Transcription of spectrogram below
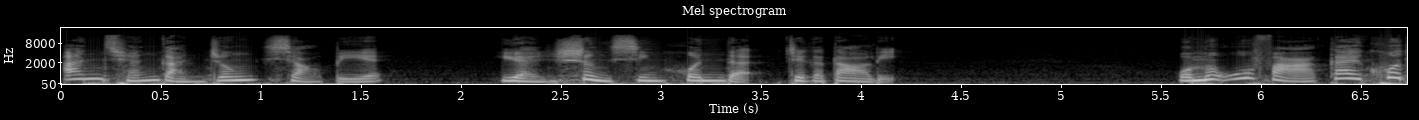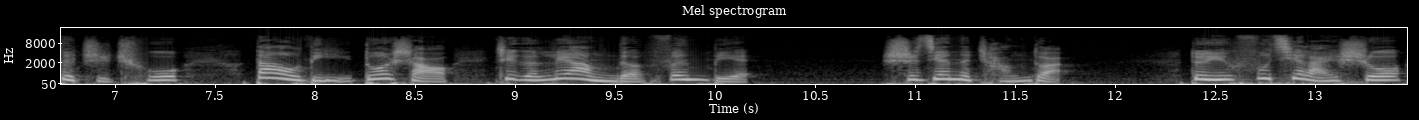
安全感中小别，远胜新婚的这个道理。我们无法概括的指出到底多少这个量的分别，时间的长短，对于夫妻来说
